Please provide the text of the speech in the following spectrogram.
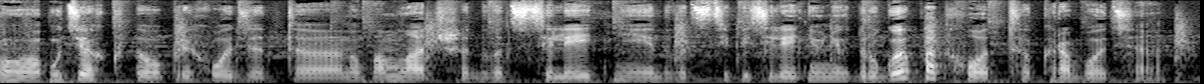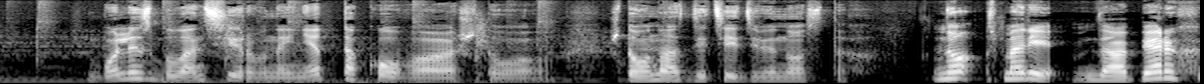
У тех, кто приходит, э, ну, помладше, 20-летние, 25-летние, у них другой подход к работе? Более сбалансированный? Нет такого, что, что у нас детей 90-х? Ну, смотри, да, во-первых,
